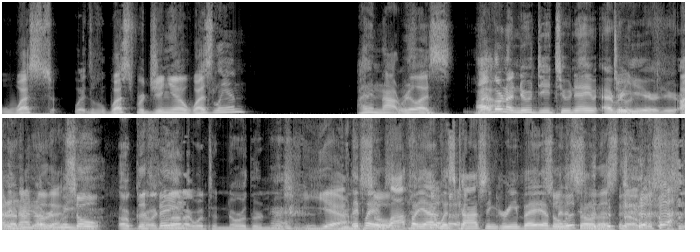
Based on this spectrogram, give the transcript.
West with West Virginia Wesleyan. I did not realize. I yeah. I learn a new D two name every Dude, year, dude. I or did every- not know every that. week. So I'm the kind of thing, glad I went to Northern Michigan. Yeah. they play so- Lafayette, Wisconsin, Green Bay of so listen Minnesota. to this though. Listen.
